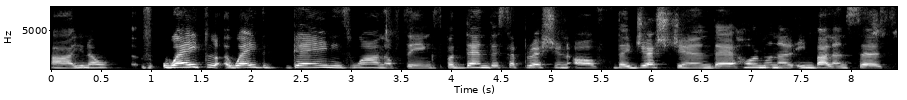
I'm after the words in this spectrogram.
uh, you know weight weight gain is one of things but then the suppression of digestion the hormonal imbalances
